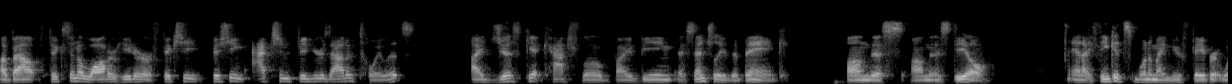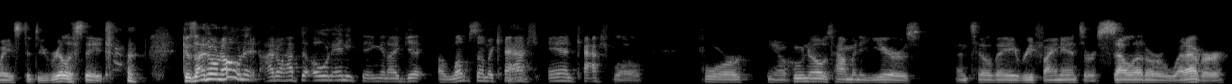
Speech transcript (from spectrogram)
about fixing a water heater or fishing fishing action figures out of toilets. I just get cash flow by being essentially the bank on this on this deal and i think it's one of my new favorite ways to do real estate because i don't own it i don't have to own anything and i get a lump sum of cash and cash flow for you know who knows how many years until they refinance or sell it or whatever.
